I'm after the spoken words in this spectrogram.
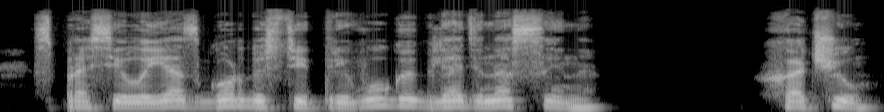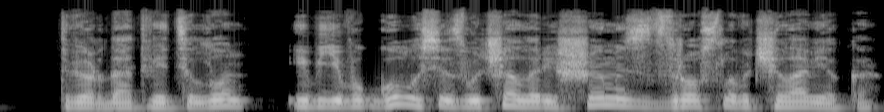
— спросила я с гордостью и тревогой, глядя на сына. «Хочу», — твердо ответил он, и в его голосе звучала решимость взрослого человека.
